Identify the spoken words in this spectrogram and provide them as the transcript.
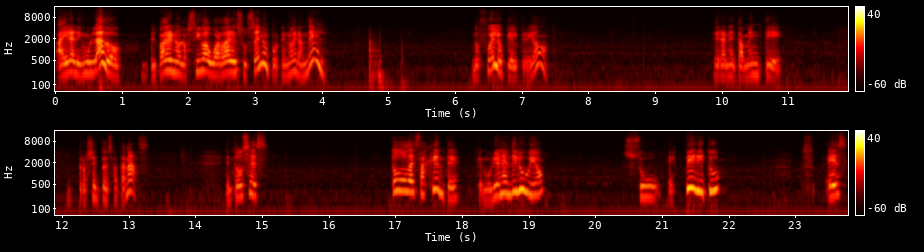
a ir a ningún lado. El Padre no los iba a guardar en su seno porque no eran de él. No fue lo que él creó. Era netamente proyecto de Satanás. Entonces, toda esa gente que murió en el diluvio, su espíritu es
